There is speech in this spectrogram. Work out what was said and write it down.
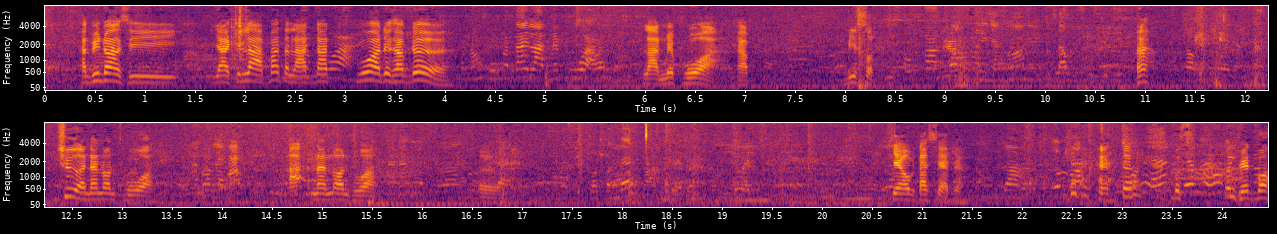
ๆคันพี่น้องสิอยากกินลาบมาตลาดนัดงัวเด้อครับ เด้อน้องคงกับใต้รัดแม่พัวร้านแม่พัวครับบีสดก้อนก้อนซื้ออย่างเนาะจำสี่สิบฮะจำสี่สิบชื่ออนันต์ออนทัวร์รถเลยนะอนันต์ออนทัวร์เออสิบคนคน เด้อแก้วตาแซ่บเนี่ยจ้าเยี่ยมบ่มันเผ็ดบ่บ่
